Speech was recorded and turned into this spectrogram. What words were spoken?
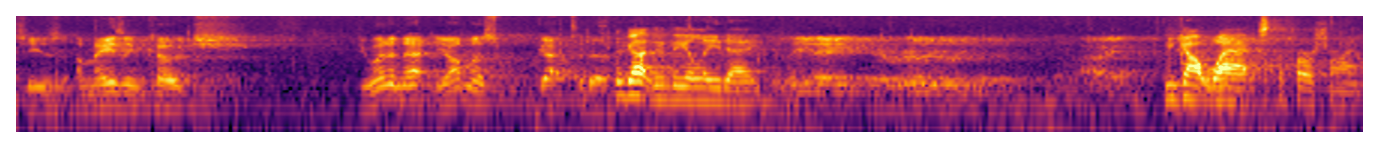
She's an amazing coach. You went in that, you almost got to the We got to the Elite Eight. Elite Eight. They're really, really good. All right. We got waxed the first round.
